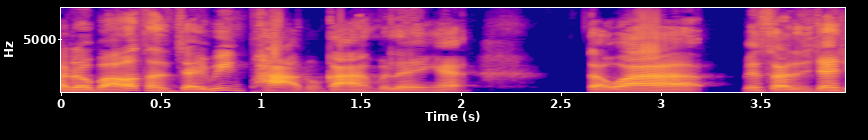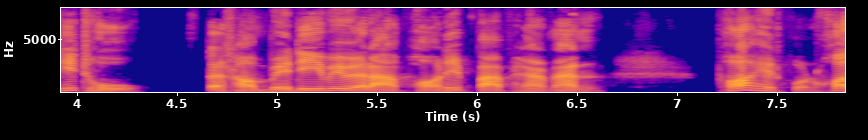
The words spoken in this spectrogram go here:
Antonio Brown ก็ตัดสินใจวิ่งผ่าตรงกลางไปเลยอย่างเงี้ย แต่ว่าเป็นตัดสินใจที่ถูก แต่ Tom Brady ไม่เวลาพอที่ปาไปทางนั้น เพราะเหตุผลข้อ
